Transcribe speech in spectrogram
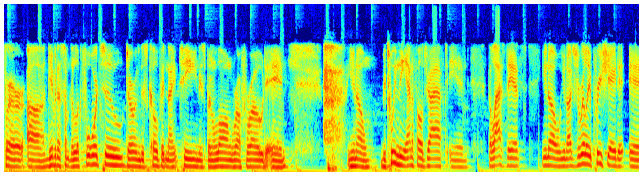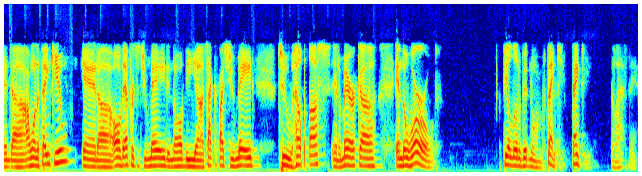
for uh, giving us something to look forward to during this COVID nineteen. It's been a long, rough road, and you know, between the NFL draft and the Last Dance, you know, you know, I just really appreciate it, and uh, I want to thank you and uh, all the efforts that you made and all the uh, sacrifices you made to help us in America in the world feel a little bit normal. Thank you, thank you. The Last Dance.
